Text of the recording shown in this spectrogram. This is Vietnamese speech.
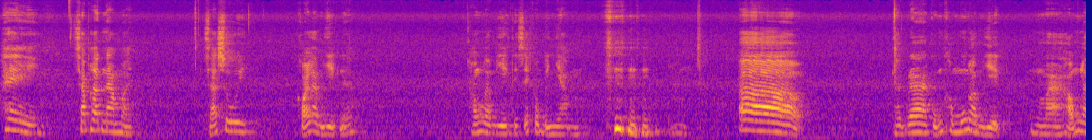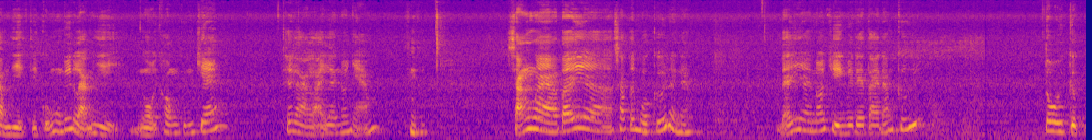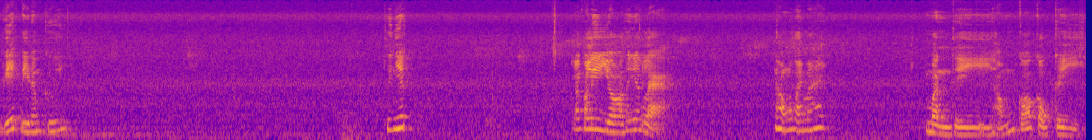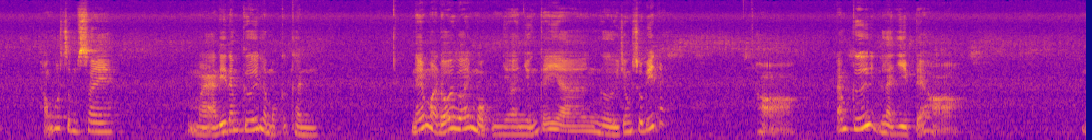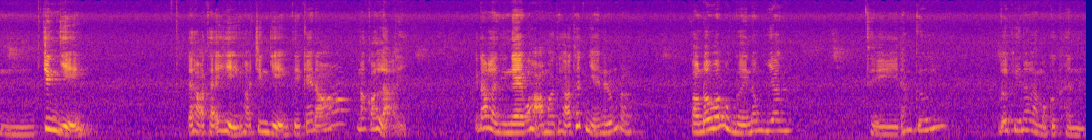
hey sắp hết năm rồi. Xả xui khỏi làm việc nữa. Không làm việc thì sẽ không bị nhầm. À, thật ra cũng không muốn làm việc mà không làm việc thì cũng không biết làm gì. Ngồi không cũng chán. Thế là lại lên nói nhảm. Sẵn là tới à, sắp tới mùa cưới rồi nè. Để à, nói chuyện về đề tài đám cưới. Tôi cực ghét đi đám cưới. Thứ nhất nó có lý do thứ nhất là nó không có thoải mái. Mình thì không có cầu kỳ không có xum xoe mà đi đám cưới là một cực hình. Nếu mà đối với một ờ, những cái ờ, người trong showbiz á, họ đám cưới là dịp để họ um, trưng diện. Để họ thể hiện họ trưng diện thì cái đó nó có lợi cái đó là nghề của họ mà thì họ thích vậy là đúng rồi. Còn đối với một người nông dân thì đám cưới đôi khi nó là một cực hình.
